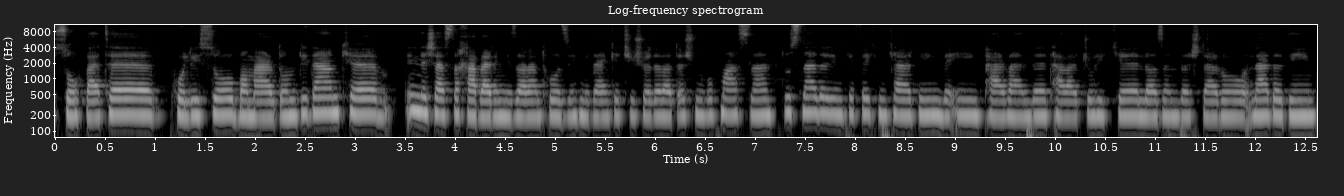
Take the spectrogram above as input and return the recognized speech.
صحبت پلیس رو با مردم دیدم که این نشسته خبری می‌ذارن توضیح میدن که چی شده و داشت می‌گفت ما اصلا دوست نداریم که فکر می‌کردین به این پرونده توجهی که لازم داشته رو ندادیم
